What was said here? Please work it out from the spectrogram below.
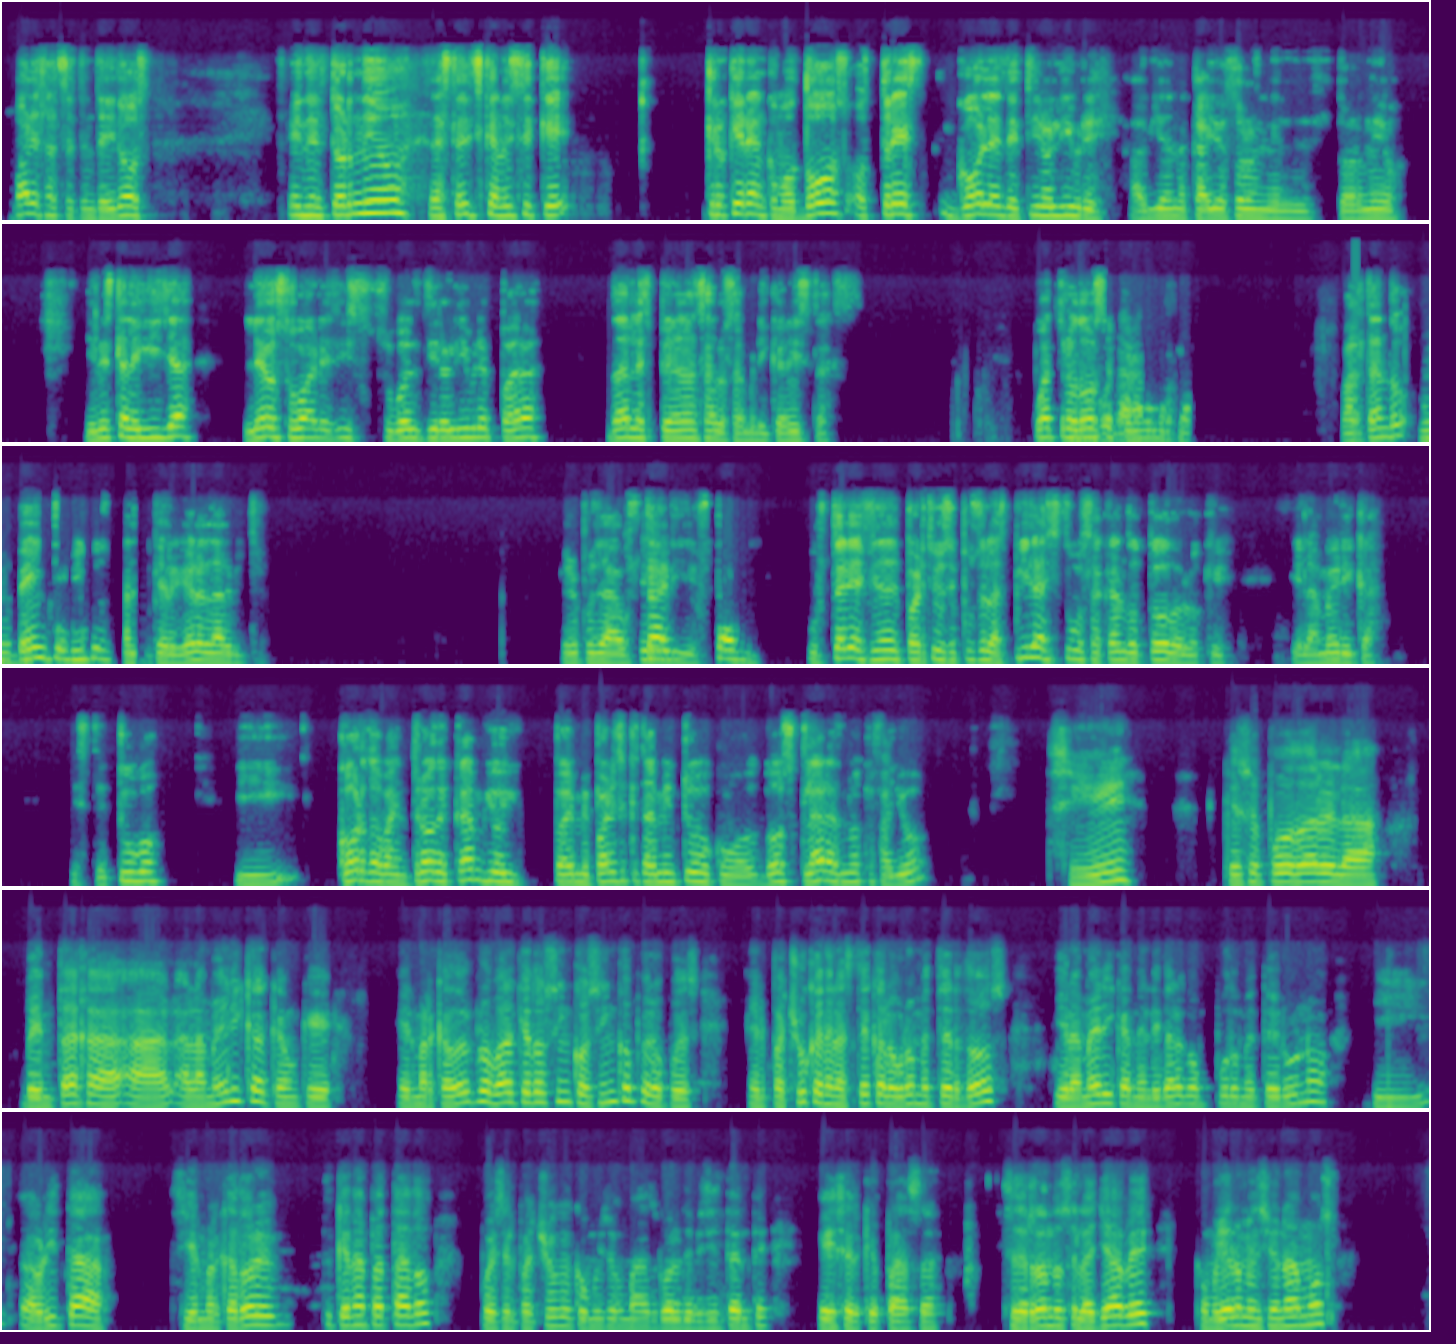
Juárez al 72. En el torneo, la estadística nos dice que creo que eran como dos o tres goles de tiro libre habían caído solo en el torneo. Y en esta liguilla, Leo Suárez hizo su gol de tiro libre para darle esperanza a los americanistas. Sí, 4-2 un se ponía golazo. mejor, faltando Un- 20 minutos para que regara el árbitro. Pero pues ya, Ustari, Ustari, Ustari al final del partido se puso las pilas y estuvo sacando todo lo que el América este, tuvo. Y Córdoba entró de cambio y me parece que también tuvo como dos claras, ¿no? Que falló. sí, que eso pudo darle la ventaja al América, que aunque el marcador global quedó 5-5, pero pues el Pachuca en el Azteca logró meter dos y el América en el Hidalgo pudo meter uno y ahorita si el marcador queda empatado, pues el Pachuca como hizo más gol de visitante es el que pasa, cerrándose la llave, como ya lo mencionamos,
